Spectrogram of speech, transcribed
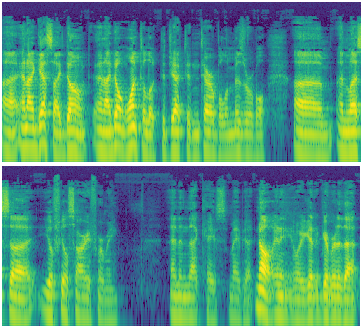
Uh, and I guess I don't, and I don't want to look dejected and terrible and miserable um, unless uh, you'll feel sorry for me. And in that case, maybe no. Anyway, get get rid of that.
